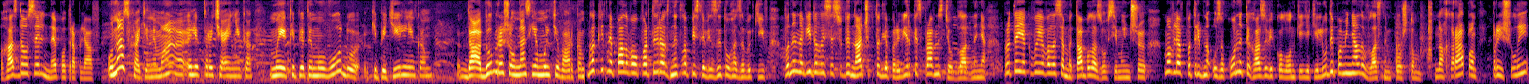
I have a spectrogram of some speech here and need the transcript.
Газ до осель не потрапляв. У нас в хаті немає електрочайника. Ми кип'ятимо воду кипятильником. Да, добре, що у нас є мультиварка. Блакитне паливо у квартирах зникло після візиту газовиків. Вони навідалися сюди начебто для перевірки справності обладнання. Проте, як виявилося, мета була зовсім іншою. Мовляв, потрібно узаконити газові колонки, які люди поміняли власним коштом. нахрапом прийшли,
